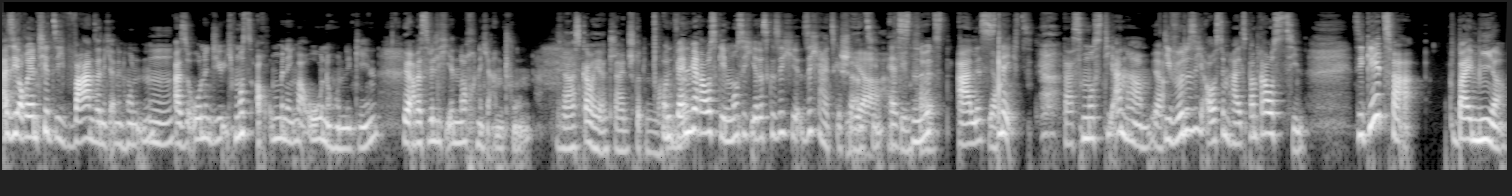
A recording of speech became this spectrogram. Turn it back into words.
also sie orientiert sich wahnsinnig an den Hunden. Mhm. Also ohne die, ich muss auch unbedingt mal ohne Hunde gehen. Ja. Aber das will ich ihr noch nicht antun. Ja, das kann man ja in kleinen Schritten machen. Und wenn ne? wir rausgehen, muss ich ihr das Gesicht Sicherheitsgeschirr Ja, anziehen. Es jeden Fall. nützt alles Ja. nichts. Das muss die anhaben. Ja. Die würde sich aus dem Halsband rausziehen. Sie geht zwar bei mir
